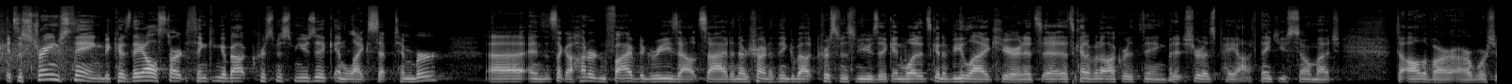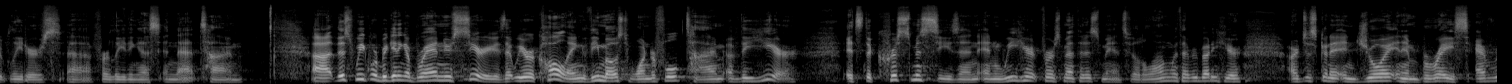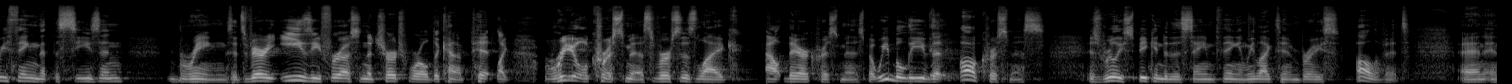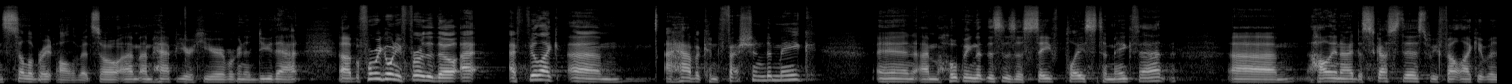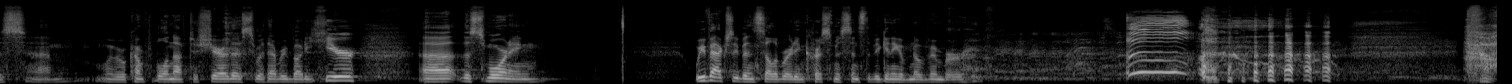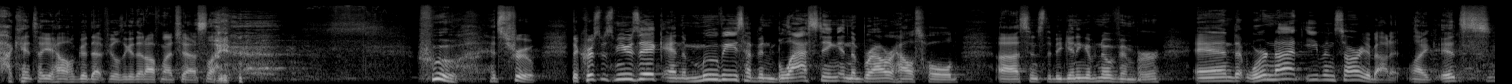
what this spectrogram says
It's a strange thing because they all start thinking about Christmas music in like September uh, and it's like 105 degrees outside, and they're trying to think about Christmas music and what it's going to be like here, and it's, uh, it's kind of an awkward thing, but it sure does pay off. Thank you so much to all of our, our worship leaders uh, for leading us in that time. Uh, this week, we're beginning a brand new series that we are calling The Most Wonderful Time of the Year. It's the Christmas season, and we here at First Methodist Mansfield, along with everybody here, are just going to enjoy and embrace everything that the season brings. It's very easy for us in the church world to kind of pit like real Christmas versus like out there Christmas. But we believe that all Christmas is really speaking to the same thing, and we like to embrace all of it and, and celebrate all of it. So I'm, I'm happy you're here. We're going to do that. Uh, before we go any further, though, I, I feel like um, I have a confession to make, and I'm hoping that this is a safe place to make that. Um, Holly and I discussed this. We felt like it was um, we were comfortable enough to share this with everybody here uh, this morning. We've actually been celebrating Christmas since the beginning of November. I can't tell you how good that feels to get that off my chest. Like, whew, it's true. The Christmas music and the movies have been blasting in the Brower household uh, since the beginning of November, and we're not even sorry about it. Like, it's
